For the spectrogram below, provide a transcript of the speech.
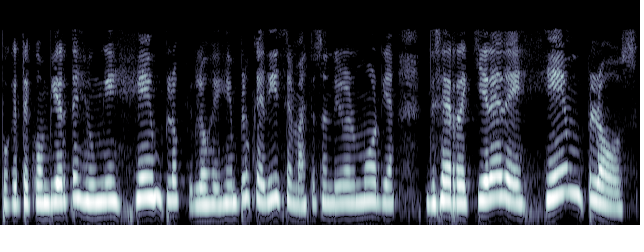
porque te conviertes en un ejemplo, los ejemplos que dice el maestro Sandino Mordia, se requiere de ejemplos,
